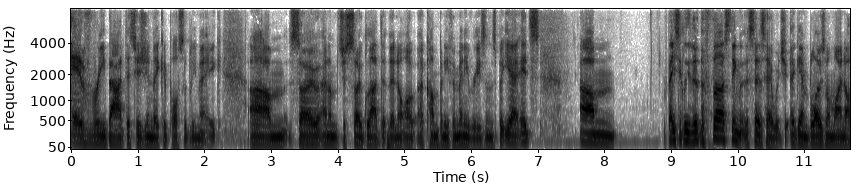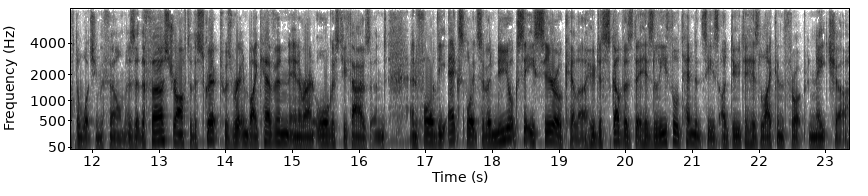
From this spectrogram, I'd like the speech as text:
every bad decision they could could possibly make. Um, so, and I'm just so glad that they're not a, a company for many reasons. But yeah, it's. Um, basically the, the first thing that this says here which again blows my mind after watching the film is that the first draft of the script was written by kevin in around august 2000 and followed the exploits of a new york city serial killer who discovers that his lethal tendencies are due to his lycanthrope nature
